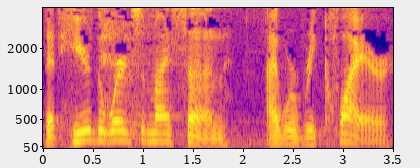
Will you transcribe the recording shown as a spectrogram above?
that hear the words of my Son, I will require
